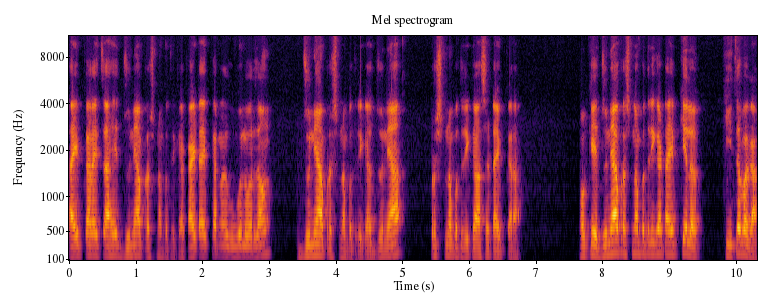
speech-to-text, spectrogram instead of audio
टाईप करायचं आहे जुन्या प्रश्नपत्रिका. काय टाईप करणार गुगलवर वर जाऊन? जुन्या प्रश्नपत्रिका. जुन्या प्रश्नपत्रिका असं टाईप करा. ओके जुन्या प्रश्नपत्रिका टाईप केलं की इथं बघा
